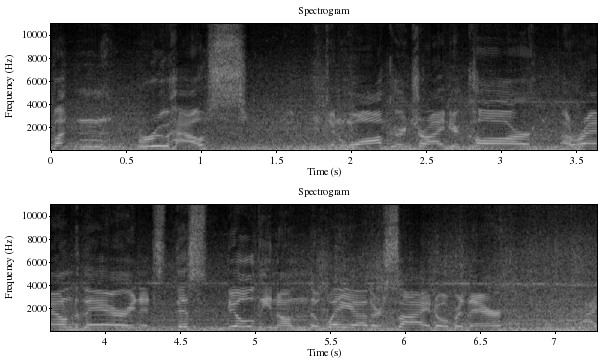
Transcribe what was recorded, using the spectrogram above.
Button Brew House you can walk or drive your car around there, and it's this building on the way other side over there. I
